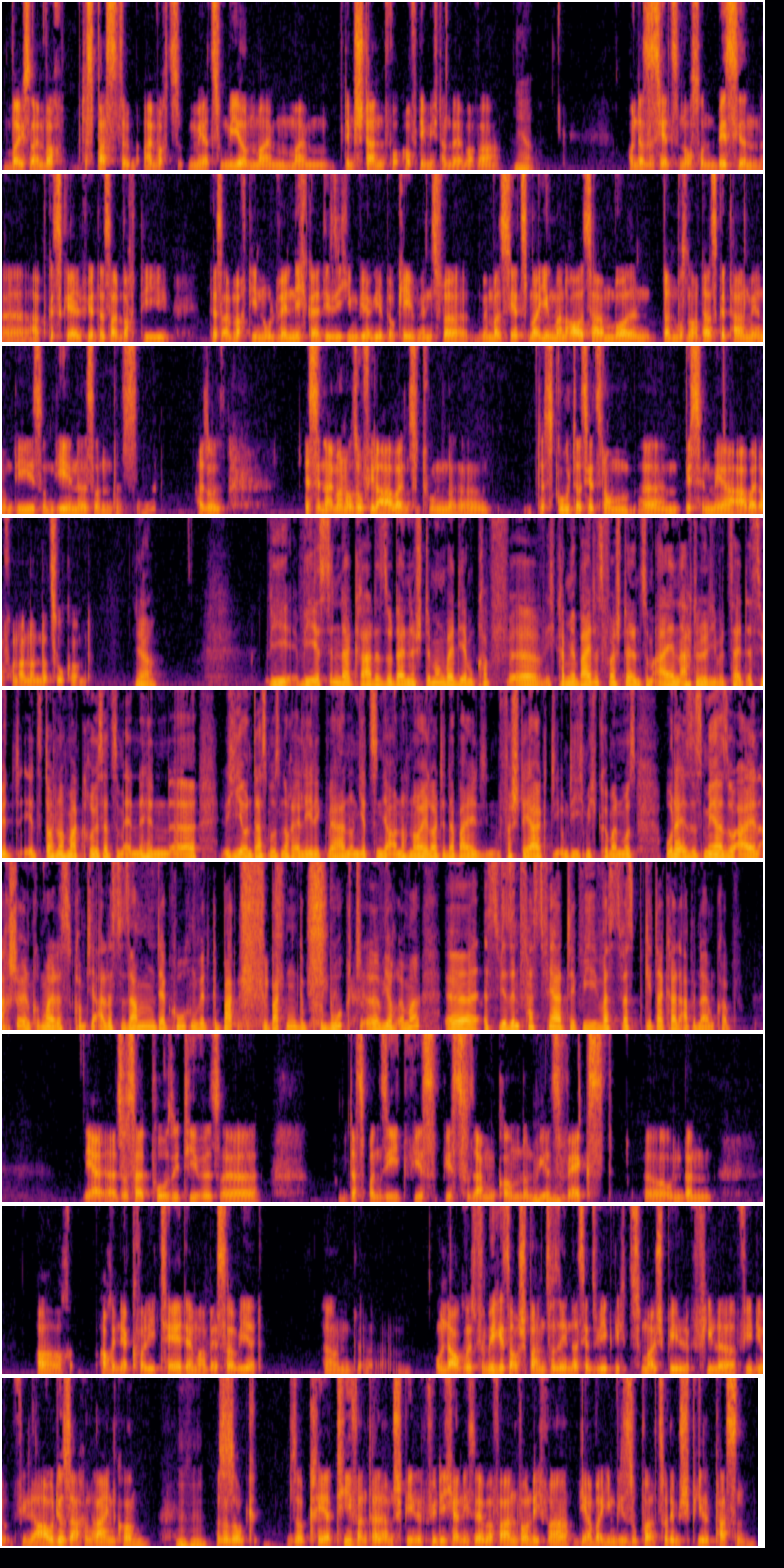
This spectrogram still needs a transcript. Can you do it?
weil ich es einfach, das passte einfach mehr zu mir und meinem, meinem, dem Stand, wo, auf dem ich dann selber war. Ja. Und dass es jetzt noch so ein bisschen äh, abgescaled wird, ist einfach die, das ist einfach die Notwendigkeit, die sich irgendwie ergibt. Okay, wenn's wir, wenn wir es jetzt mal irgendwann raushaben wollen, dann muss noch das getan werden und dies und jenes und das. Also es sind einfach noch so viele Arbeiten zu tun. Äh, das ist gut, dass jetzt noch ein bisschen mehr Arbeit auch von anderen dazukommt. Ja. Wie, wie ist denn da gerade so deine Stimmung bei dir im Kopf? Äh, ich kann mir beides vorstellen. Zum einen, ach du liebe Zeit, es wird jetzt doch noch mal größer zum Ende hin. Äh, hier und das muss noch erledigt werden. Und jetzt sind ja auch noch neue Leute dabei, verstärkt, die, um die ich mich kümmern muss. Oder ist es mehr so ein, ach schön, guck mal, das kommt hier alles zusammen. Der Kuchen wird gebackt, gebacken, ge gebucht, äh, wie auch immer. es, wir sind fast fertig. Wie, was, was geht da gerade ab in deinem Kopf? Ja, also es hat Positives. Äh dass man sieht, wie es, wie es zusammenkommt und mhm. wie es wächst äh, und dann auch, auch in der Qualität immer besser wird. Und, äh, und auch für mich ist auch spannend zu sehen, dass jetzt wirklich zum Beispiel viele, Video, viele Audiosachen reinkommen. Mhm. Also so, so Kreativanteile am Spiel, für die ich ja nicht selber verantwortlich war, die aber irgendwie super zu dem Spiel passen.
